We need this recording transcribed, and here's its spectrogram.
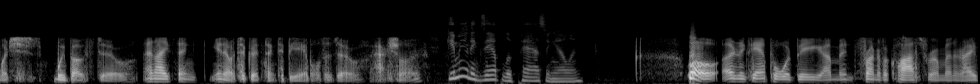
which we both do. And I think, you know, it's a good thing to be able to do, actually. Give me an example of passing, Elyn. Well, an example would be I'm in front of a classroom and I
